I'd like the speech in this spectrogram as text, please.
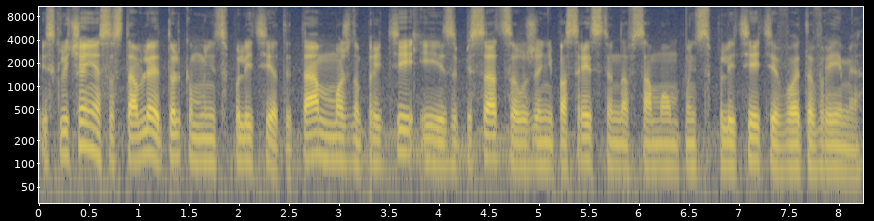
Исключение составляют только муниципалитеты. Там можно прийти и записаться уже непосредственно в самом муниципалитете в это время.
